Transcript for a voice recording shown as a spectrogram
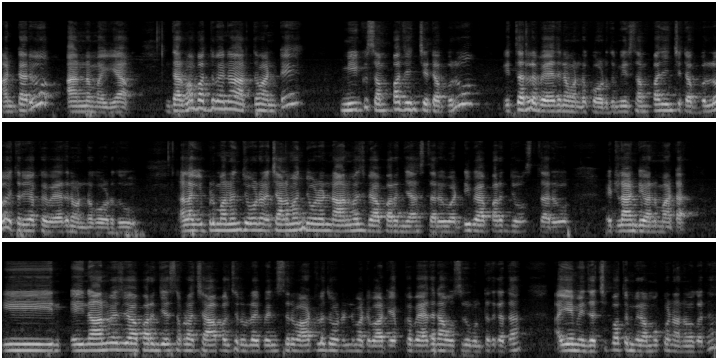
అంటారు అన్నమయ్య. ధర్మబద్ధమైన అర్థం అంటే మీకు సంపాదించే డబ్బులు ఇతరుల వేదన ఉండకూడదు. మీరు సంపాదించే డబ్బుల్లో ఇతర యొక్క వేదన ఉండకూడదు. అలాగే ఇప్పుడు మనం చూడ చాలామంది చూడండి నాన్ వెజ్ వ్యాపారం చేస్తారు. వడ్డీ వ్యాపారం చూస్తారు. ఇట్లాంటివి అనమాట ఈ ఈ నాన్ వెజ్ వ్యాపారం చేసినప్పుడు ఆ చేపల చెరువులు పెంచుతారు. వాటిలో చూడండి మరి వాటి యొక్క వేదన, అవసరం ఉంటుంది కదా! అయ్యే మేము చచ్చిపోతాం మీరు అమ్ముకొని అనవు కదా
